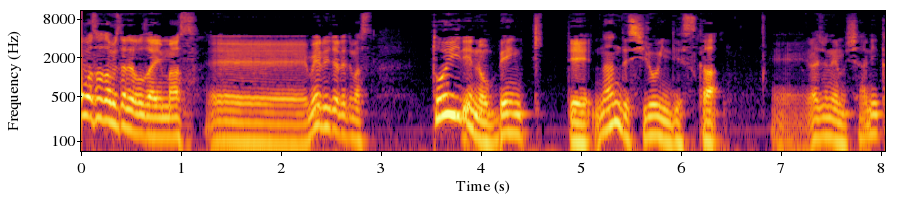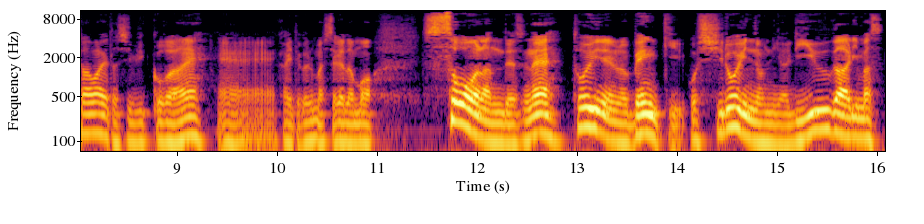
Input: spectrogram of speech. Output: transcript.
どうも佐藤光晴でございます。えー、メールいただいてます。トイレの便器ってなんで白いんですか？えーラジオネーム、シャニカワイタちびっこがね、えー書いてくれましたけども、そうなんですね。トイレの便器、こう白いのには理由があります。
